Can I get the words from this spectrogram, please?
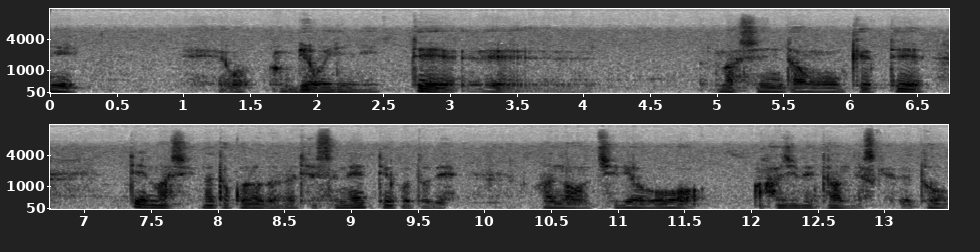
に、えー、病院に行って、えー、まあ、診断を受けてで、まあ、新型コロナですねということであの治療を始めたんですけれど。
